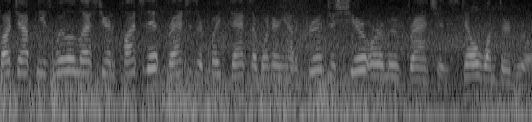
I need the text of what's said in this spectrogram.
Bought Japanese willow last year and planted it. Branches are quite dense. I'm wondering how to prune. Just shear or remove branches. Still one third rule.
